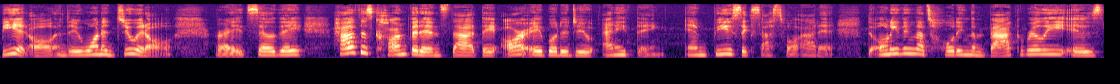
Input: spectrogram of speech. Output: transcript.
be it all and they want to do it all, right? So they have this confidence that they are able to do anything and be successful at it. The only thing that's holding them back really is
